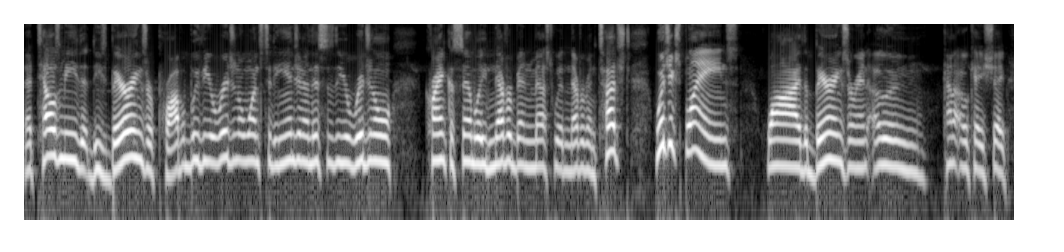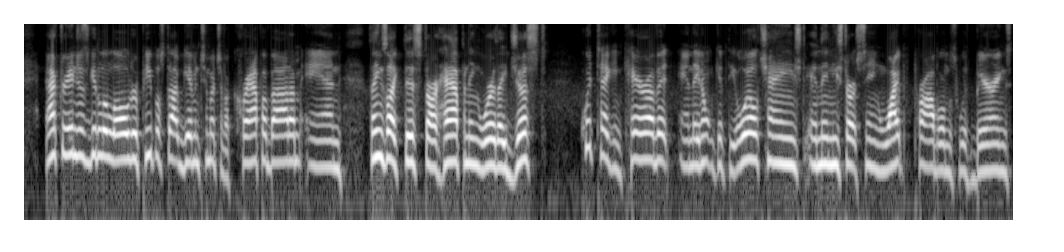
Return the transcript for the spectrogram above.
That tells me that these bearings are probably the original ones to the engine and this is the original crank assembly, never been messed with, never been touched, which explains why the bearings are in oh, kind of okay shape. After engines get a little older, people stop giving too much of a crap about them and things like this start happening where they just quit taking care of it and they don't get the oil changed and then you start seeing wipe problems with bearings,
